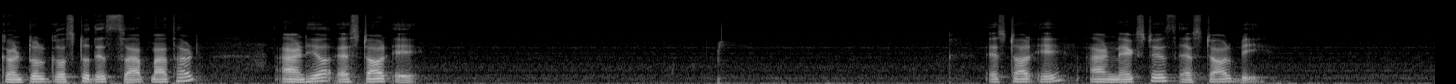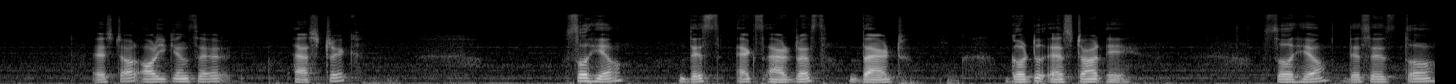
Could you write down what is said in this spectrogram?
control goes to this swap method and here S star A. S star A and next is S star B. S star or you can say asterisk. So here this X address that go to S star A so here this is the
